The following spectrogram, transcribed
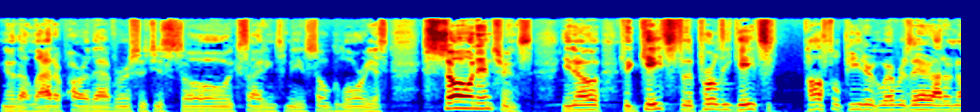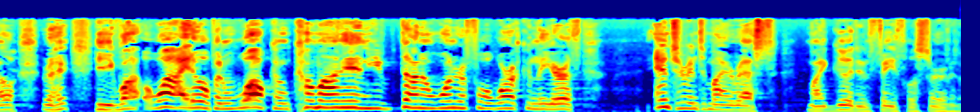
You know, that latter part of that verse is just so exciting to me. It's so glorious. So an entrance. You know, the gates to the pearly gates Apostle Peter, whoever's there, I don't know, right? He wide open, welcome, come on in. You've done a wonderful work in the earth. Enter into my rest, my good and faithful servant.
